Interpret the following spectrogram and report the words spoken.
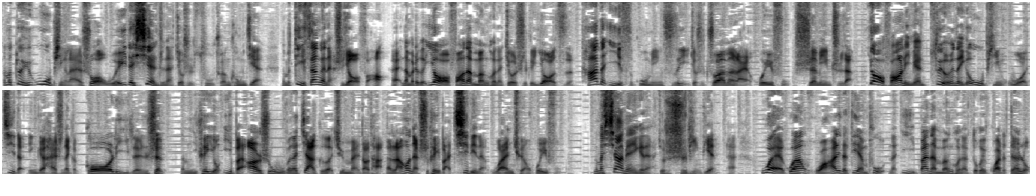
那么对于物品来说，唯一的限制呢就是储存空间。那么第三个呢是药房，哎，那么这个药房的门口呢就是个药字，它的意思顾名思义就是专门来恢复生命值的。药房里面最有用的一个物品，我记得应该还是那个高丽人参。那么你可以用一百二十五分的价格去买到它，那然后呢是可以把气力呢完全恢复。那么下面一个呢就是食品店，哎。外观华丽的店铺，那一般的门口呢都会挂着灯笼，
